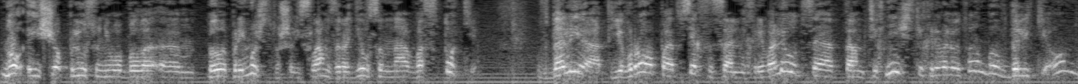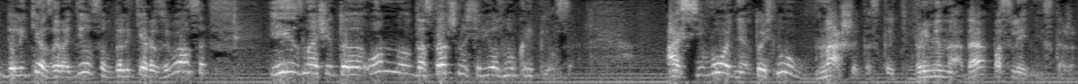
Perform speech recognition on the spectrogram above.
Но еще плюс у него было, э, было преимущество, что ислам зародился на Востоке. Вдали от Европы, от всех социальных революций, от там, технических революций, он был вдалеке. Он вдалеке зародился, вдалеке развивался, и, значит, э, он достаточно серьезно укрепился. А сегодня, то есть, ну, в наши, так сказать, времена, да, последние, скажем,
